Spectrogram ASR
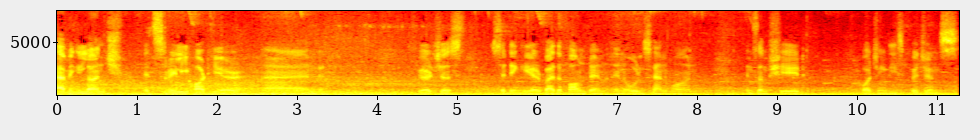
having lunch. It's really hot here, and we are just sitting here by the fountain in Old San Juan in some shade, watching these pigeons.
